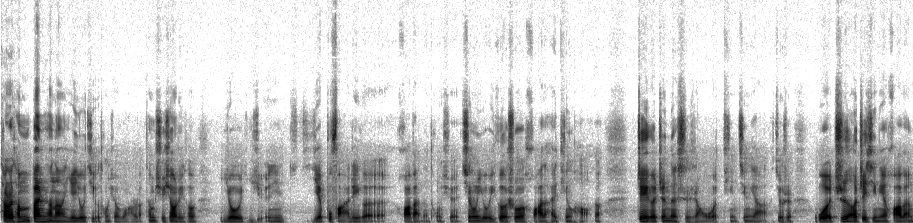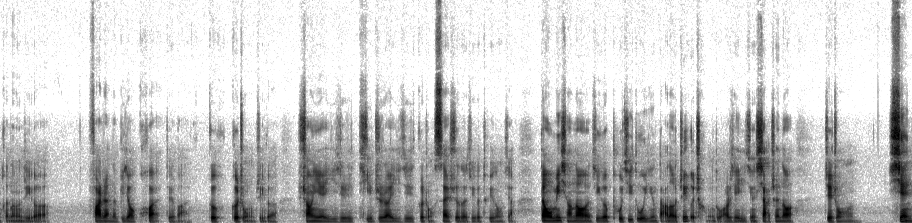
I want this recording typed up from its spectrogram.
她说他们班上呢也有几个同学玩了，他们学校里头有嗯也不乏这个滑板的同学，其中有一个说滑的还挺好的，这个真的是让我挺惊讶的。就是我知道这些年滑板可能这个发展的比较快，对吧？各各种这个。商业以及体制啊，以及各种赛事的这个推动下，但我没想到这个普及度已经达到这个程度，而且已经下沉到这种县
